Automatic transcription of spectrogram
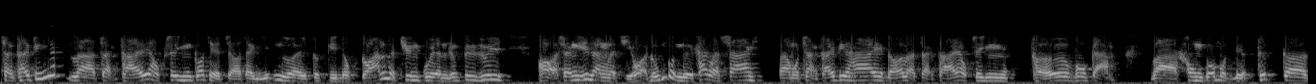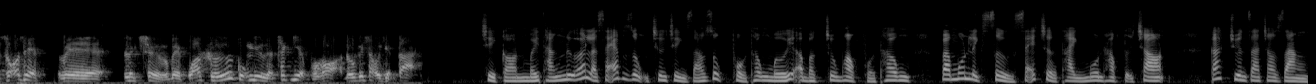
trạng thái thứ nhất là trạng thái học sinh có thể trở thành những người cực kỳ độc đoán và chuyên quyền trong tư duy. Họ sẽ nghĩ rằng là chỉ họ đúng còn người khác là sai. Và một trạng thái thứ hai đó là trạng thái học sinh thở vô cảm và không có một nhận thức uh, rõ rệt về lịch sử về quá khứ cũng như là trách nhiệm của họ đối với xã hội hiện tại. Chỉ còn mấy tháng nữa là sẽ áp dụng chương trình giáo dục phổ thông mới ở bậc trung học phổ thông và môn lịch sử sẽ trở thành môn học tự chọn. Các chuyên gia cho rằng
